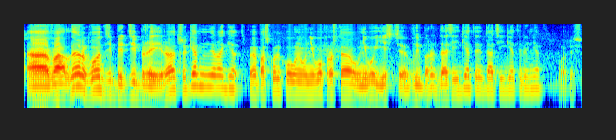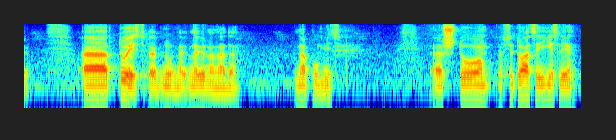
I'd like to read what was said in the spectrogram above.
А, Валер год дибрейра цугемный рагет, поскольку у него просто у него есть выбор, дать ей гет, дать ей гет или нет. Вот и все. А, то есть, э, ну, наверное, надо напомнить, э, что в ситуации, если Э,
